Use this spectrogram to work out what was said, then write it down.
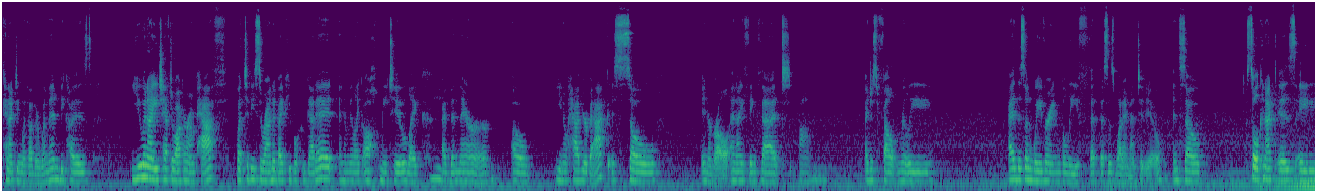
connecting with other women because you and I each have to walk our own path but to be surrounded by people who get it and be like oh me too like mm. i've been there or oh you know have your back is so integral and i think that um, i just felt really I had this unwavering belief that this is what I meant to do. And so Soul Connect is a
